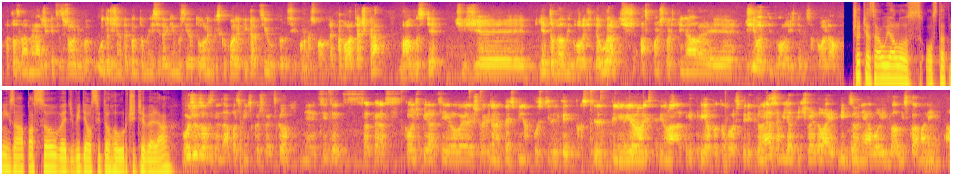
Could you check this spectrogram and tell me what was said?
A to znamená, že keď sa človek udrží na takomto mieste, tak nemusí tú olympijskú kvalifikáciu, ktorú si môžeme spomínať, aká bola ťažká v auguste. Čiže je to veľmi dôležité. Uhrať aspoň štvrťfinále je životne dôležité, by som povedal. Čo ťa zaujalo z ostatných zápasov, veď videl si toho určite veľa? Užil som si ten zápas Fínsko-Švedsko. Síce sa teraz konšpirácie rovejú, Švedia na ten spínok pustili, keď proste tými vyrovnali 3 na 3 a potom bolo 4 Ja som videl tých Švedov aj v Mixzone a boli veľmi sklamaní. A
